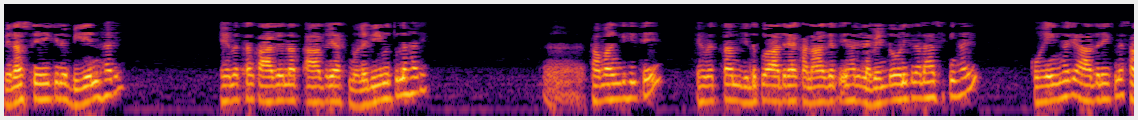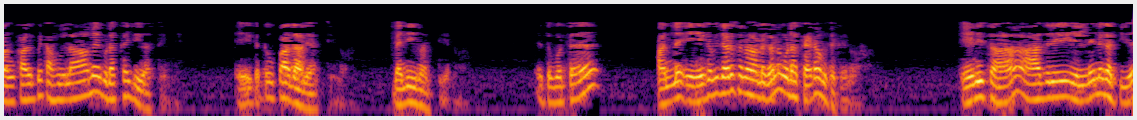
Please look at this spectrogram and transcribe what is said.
වෙනස් වෙයි කියන බියෙන් හරි එහෙම නැත්නම් කාගේ වුණත් ආදරයක් නොලැබීම තුල හරි තමන්ගේ හිතේ එහෙම නැත්නම් විඳපු ආදරයක් අනාගතේ හරි ලැබෙන්න ඕනි කියන අදහසකින් හරි කොහෙන් හරි ආදරය කියන සංකල්පයට අහු වෙලාම ගොඩක් අය ජීවත් වෙන්නේ. ඒකට උපාදානයක් තියෙනවා. බැඳීමක් තියෙනවා. එතකොට අන්න ඒක විදර්ශනාවට ගන්න ගොඩක් අයට අමතක වෙනවා. ඒ නිසා ආදරයේ එල්ලෙන ගතිය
